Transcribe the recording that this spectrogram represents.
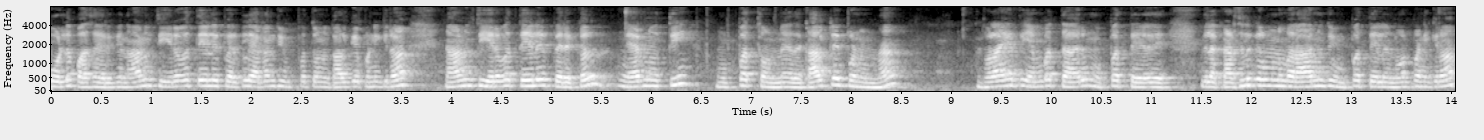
போர்டில் பாஸ் ஆயிருக்கு. நானூற்றி இருபத்தேழு பேருக்கள் இரநூத்தி முப்பத்தொன்று கால்குலேட் பண்ணிக்கிறோம். நானூற்றி இருபத்தேழு பெருக்கள் இரநூத்தி முப்பத்தொன்று இதை கால்குலேட் பண்ணோம்னா தொள்ளாயிரத்தி எண்பத்தாறு முப்பத்தேழு. இதில் கடைசியில் இருக்கிற நம்பர் அறுநூற்றி முப்பத்தேழு நோட் பண்ணிக்கிறோம்.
